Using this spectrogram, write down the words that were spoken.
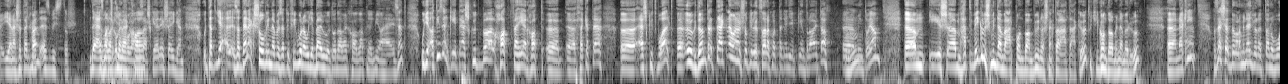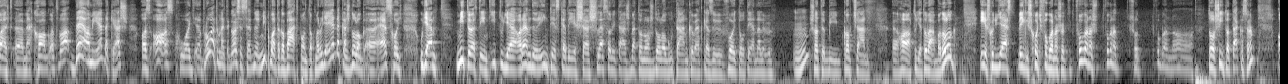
ilyen esetekben. Hát ez biztos. De ez már csak a megfogalmazás kérdése, igen. Tehát ugye ez a Derek Chauvin nevezetű figura ugye beült oda meghallgatni, hogy mi a helyzet. Ugye a 12 eskütből 6 fehér, 6 ö, ö, fekete ö, esküt volt. Ö, ők döntöttek, nem olyan sok időt szarakodtak egyébként rajta. Uh-huh. mint olyan. És hát végül is minden várpontban bűnösnek találták őt, úgyhogy gondolom, hogy nem örül neki. Az esetben valami 45 tanú volt meghallgatva, de ami érdekes, az az, hogy próbáltam nektek összeszedni, hogy mik voltak a vádpontok, mert ugye érdekes dolog ez, hogy ugye mi történt itt ugye a rendőri intézkedéses, leszorítás, betonos dolog után következő folytótérdelő, uh-huh. stb. kapcsán haladt ugye tovább a dolog, és hogy ugye ezt mégis hogy foganasod, foganas, foganasod, foganatosították, köszönöm, a,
